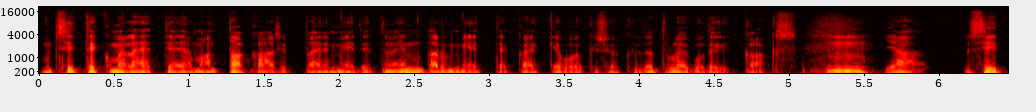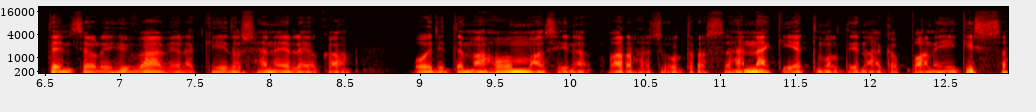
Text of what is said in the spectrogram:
Mutta sitten kun me lähdettiin ajamaan takaisinpäin, niin mietin, että ei mun tarvitse miettiä, kaikkea voi kysyä, kyllä tulee kuitenkin kaksi. Mm. Ja sitten se oli hyvä vielä, kiitos hänelle, joka hoiti tämän homman siinä varhaisultrassa. Hän näki, että me oltiin aika paniikissa,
